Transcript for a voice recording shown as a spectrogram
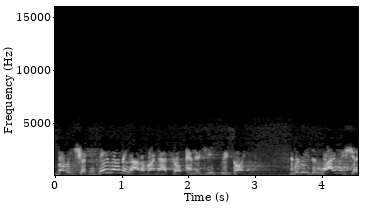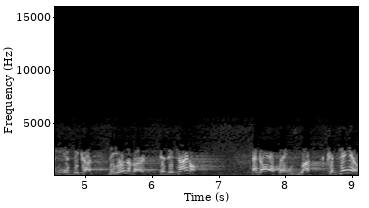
But we shouldn't be running out of our natural energy resources. And the reason why we shouldn't is because the universe is eternal. And all things must continue.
